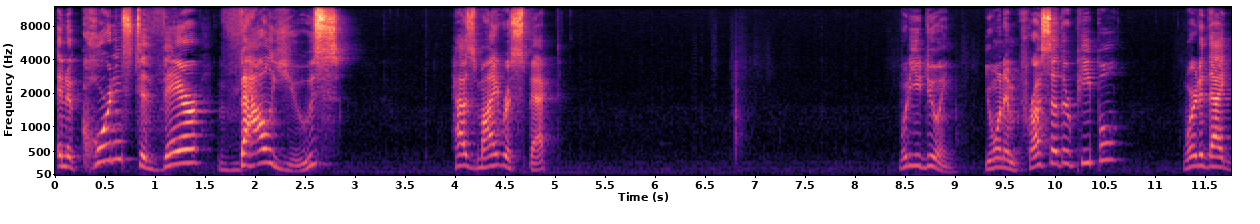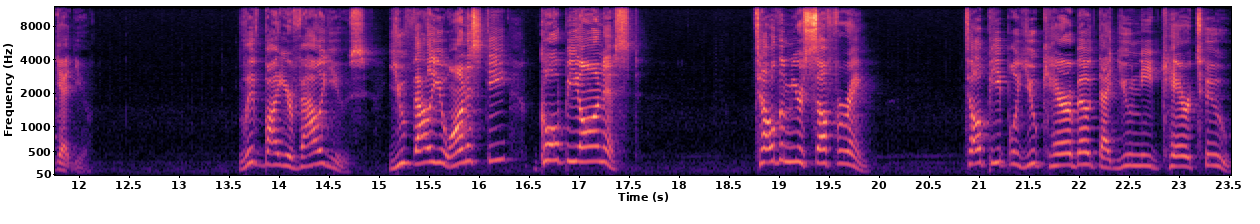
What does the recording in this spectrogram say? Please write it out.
in accordance to their values has my respect. What are you doing? You want to impress other people? Where did that get you? Live by your values. You value honesty? Go be honest. Tell them you're suffering. Tell people you care about that you need care too.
